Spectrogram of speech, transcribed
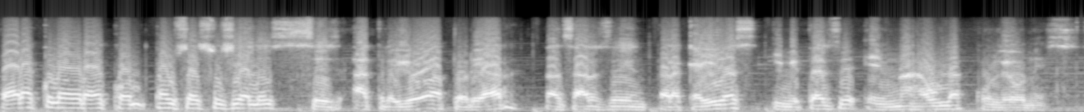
Para colaborar con causas sociales se atrevió a torear, lanzarse en paracaídas y meterse en una jaula con leones.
